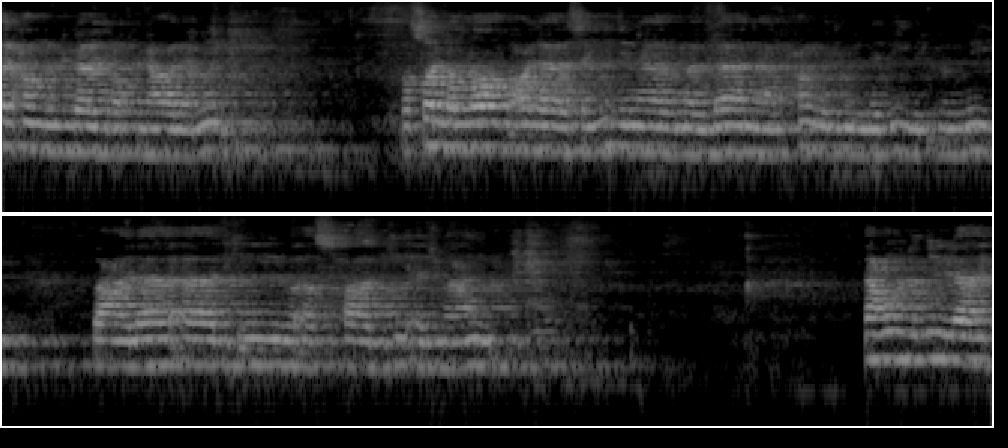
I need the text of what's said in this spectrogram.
الحمد لله رب العالمين وصلى الله على سيدنا ومولانا محمد النبي الأمي وعلى آله وأصحابه أجمعين. أعوذ بالله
